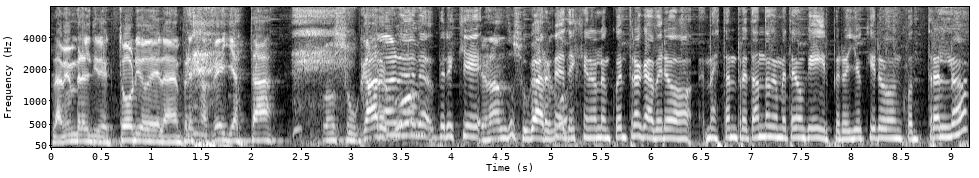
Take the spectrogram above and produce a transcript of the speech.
la miembro del directorio de la empresa B ya está con su cargo, No, no, no, pero es que- estrenando su cargo. Espérate, es que no lo encuentro acá, pero me están retando que me tengo que ir, pero yo quiero encontrarlo.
